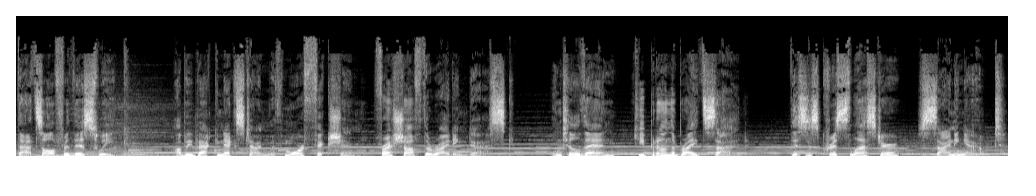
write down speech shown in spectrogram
That's all for this week. I'll be back next time with more fiction, fresh off the writing desk. Until then, keep it on the bright side. This is Chris Lester, signing out.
